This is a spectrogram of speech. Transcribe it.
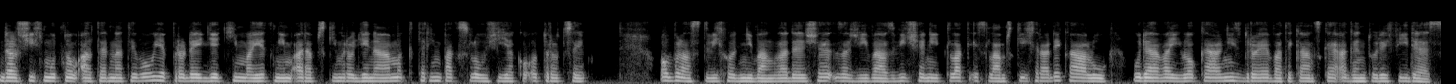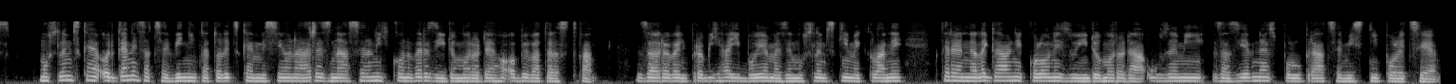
Další smutnou alternativou je prodej dětí majetným arabským rodinám, kterým pak slouží jako otroci. Oblast východní Bangladéše zažívá zvýšený tlak islámských radikálů, udávají lokální zdroje vatikánské agentury Fides. Muslimské organizace viní katolické misionáře z násilných konverzí domorodého obyvatelstva. Zároveň probíhají boje mezi muslimskými klany, které nelegálně kolonizují domorodá území za zjevné spolupráce místní policie,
